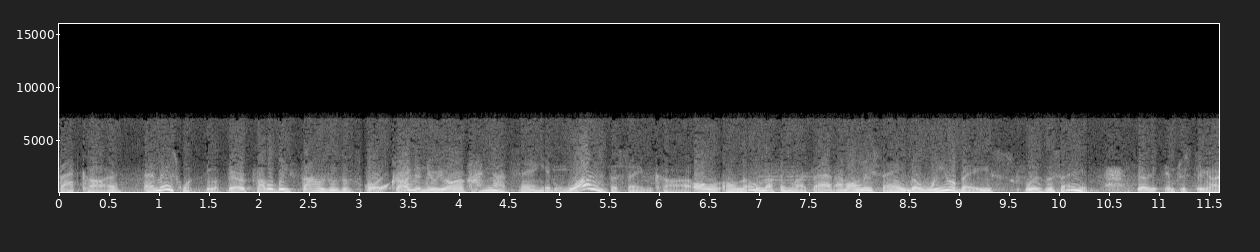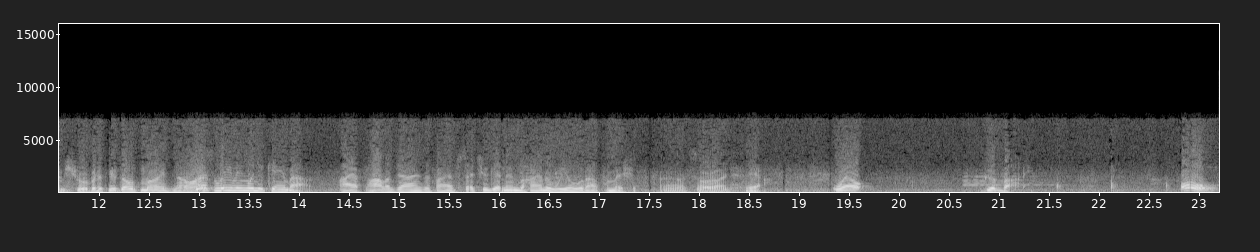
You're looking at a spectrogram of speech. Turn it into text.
That car and this one. Look, there are probably thousands of sports cars in New York. I'm not saying it was the same car. Oh, oh no, nothing like that. I'm only saying the wheelbase was the same. Very interesting, I'm sure. But if you don't mind now, I... Just leaving when you came out. I apologize if I have set you getting in behind the wheel without permission. Oh, it's all right. Yeah. Well, goodbye. Oh,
